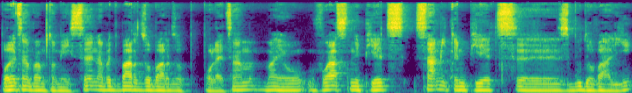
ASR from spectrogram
Polecam Wam to miejsce, nawet bardzo, bardzo polecam. Mają własny piec, sami ten piec zbudowali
